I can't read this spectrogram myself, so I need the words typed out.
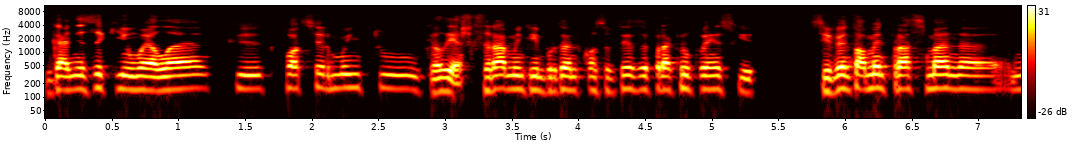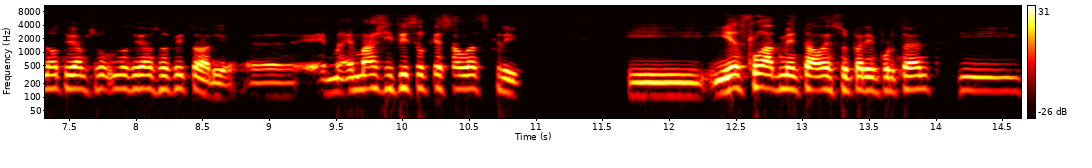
Ganhas aqui um elan que, que, pode ser muito, que aliás, que será muito importante com certeza para aquilo que vem a seguir. Se eventualmente para a semana não tivermos, não tivermos uma vitória, eh, é, é mais difícil que esse elan se crie. E, e, esse lado mental é super importante e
